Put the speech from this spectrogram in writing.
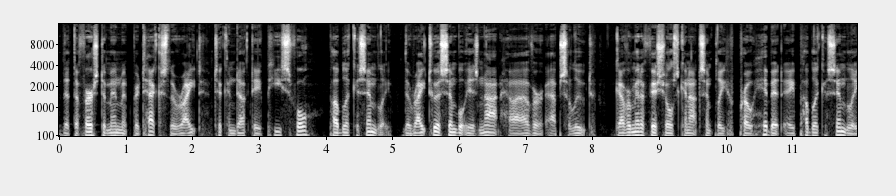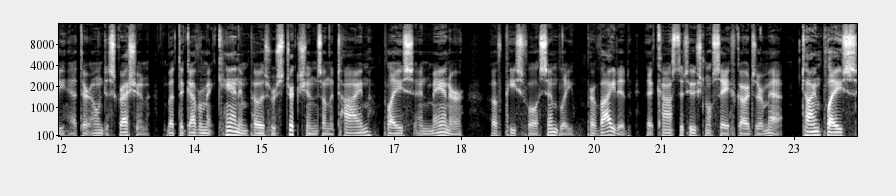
that the First Amendment protects the right to conduct a peaceful public assembly. The right to assemble is not, however, absolute. Government officials cannot simply prohibit a public assembly at their own discretion, but the government can impose restrictions on the time, place, and manner of peaceful assembly, provided that constitutional safeguards are met. Time, place,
